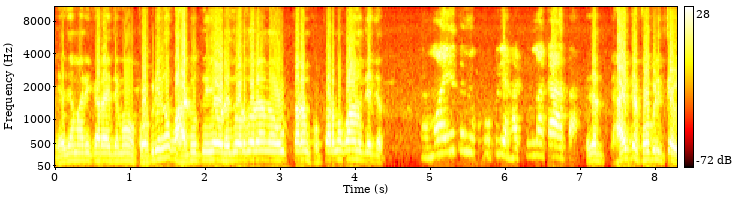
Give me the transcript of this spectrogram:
याच्यामध्ये करायचं मग खोपडी नको हाटू तू एवढे जोर जोरानं उपकारण फुक्कार नको आणू त्याच्यात. मग तुम्ही खोपडी हटू नका आता. त्याच्यात आहे का खोपडीत काही?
